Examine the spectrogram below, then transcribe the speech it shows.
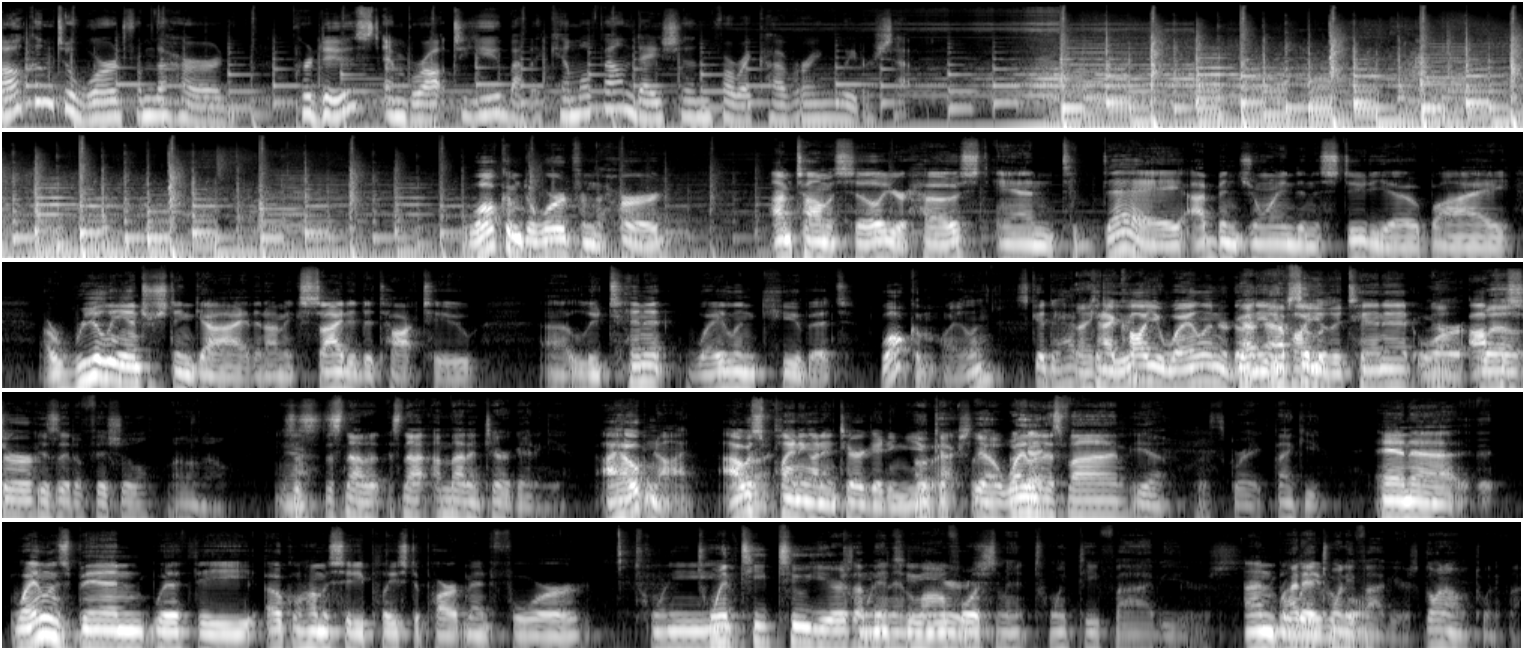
Welcome to Word from the Herd, produced and brought to you by the Kimray Foundation for Recovering Leadership. Welcome to Word from the Herd. I'm Thomas Hill, your host, and today I've been joined in the studio by a really interesting guy that I'm excited to talk to, uh, Lieutenant Waylon Cubit. Welcome, Waylon. It's good to have you. Thank Can I call you Waylon, or do I Yeah, need to call you Lieutenant or No, Officer? Well, is it official? I don't know. It's, Yeah. just, it's not. It's not. I'm not interrogating you. I hope not. I was Right. planning on interrogating you, Okay. actually. Yeah, Waylon Okay. is fine. Yeah, that's great. Thank you. And uh, Waylon's been with the Oklahoma City Police Department for 20. 22 years. I've been in law years. enforcement. 25 years. Unbelievable. Right at 25 years. Going on 25 years.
